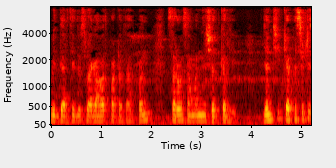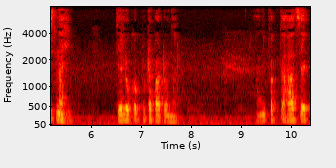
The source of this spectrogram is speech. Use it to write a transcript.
विद्यार्थी दुसऱ्या गावात पाठवतात. पण सर्वसामान्य शेतकरी ज्यांची कॅपॅसिटीच नाही ते लोक कुठं पाठवणार? आणि फक्त हाच एक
